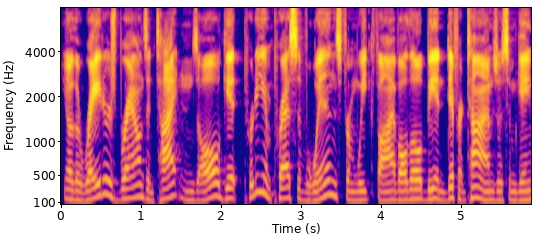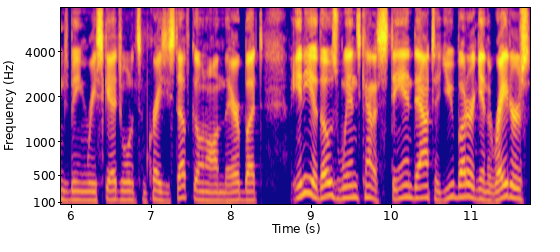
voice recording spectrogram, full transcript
you know, the Raiders, Browns, and Titans all get pretty impressive wins from Week Five, although being different times with some games being rescheduled and some crazy stuff going on there. But any of those wins kind of stand out to you, Butter? Again, the Raiders.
